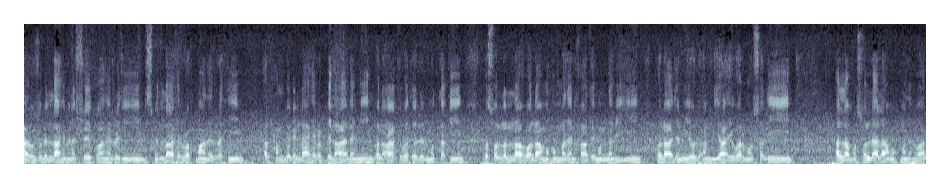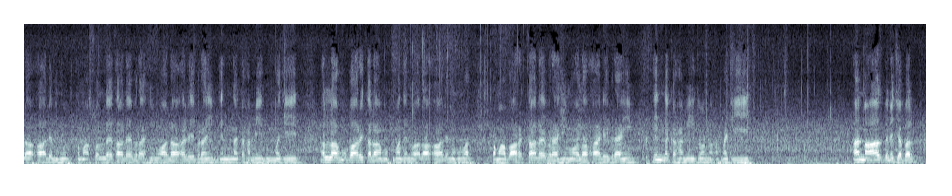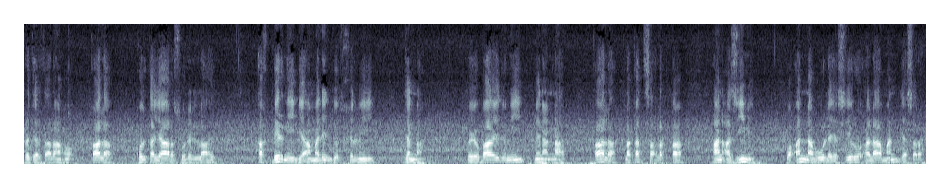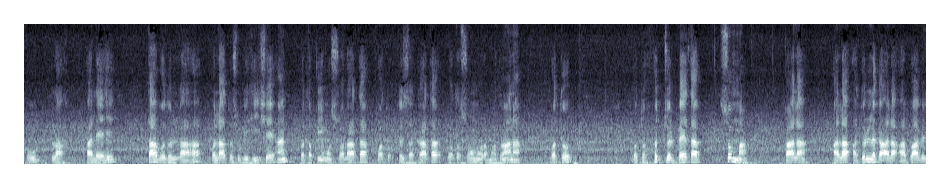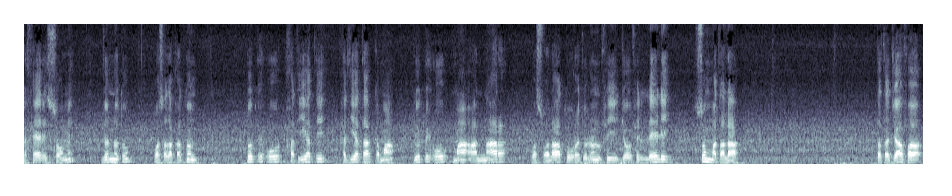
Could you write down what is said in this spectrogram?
اعوذ باللہ من الشیطان الرجیم بسم اللہ الرحمن الرحیم الحمدللہ رب العالمین والعاقبت للمتقین وصل اللہ علی محمد خاتم النبیین ولا جمیع الانبیاء والمرسلین اللہم صل علی محمد وعلى آل محمد کما صلیت علی ابراہیم وعلى آل ابراہیم انکا حمید مجید اللہم بارک علی محمد وعلى آل محمد آل محمد کما بارک تعالیٰ ابراہیم والا آل ابراہیم انَََ حمید مجید ان معاذ بن جبل رضی اللہ تعالیٰ قال قلت یا رسول اللہ اخبرنی بعمل عمل جنہ ویباعدنی من النار قال لقد سألقت عن عظیم وانہو لیسیر علی من یسرحو اللہ علیہ علیہ تعبد الله ولا تشبه شيئا وتقيم الصلاة وتؤتي الزكاة وتصوم رمضان وتحج البيت ثم قال ألا أدلك على أبواب الخير الصوم جنة وصدقة تطئ خطيئتي خطيئة كما يطئ ماء النار والصلاة رجل في جوف الليل ثم طلع تتجافى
